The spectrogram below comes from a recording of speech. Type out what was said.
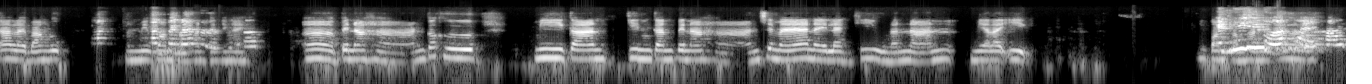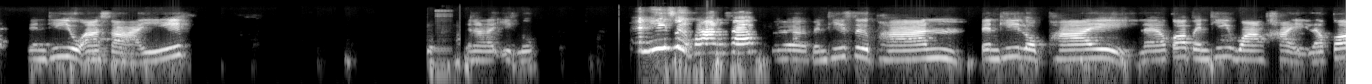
ด้านอะไรบ้างลูก มันมีความสัมพันธ์กันยังไงเออเป็นอาหารก็คือ มีการกินกันเป็นอาหารใช่ไหมในแหล่งที่อยู่นั้นๆ มีอะไรอีกมีความเป็นสัมที่พันอยู่ธ์อากันศัยครับเป็นที่อยู่อาศัย เป็นอะไรอีกลูก เป็นที่สืบพันธุ์ครับ เออ เป็นที่สืบพันธุ์ เป็นที่หลบภัย แล้วก็เป็นที่วางไข่ แล้วก็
